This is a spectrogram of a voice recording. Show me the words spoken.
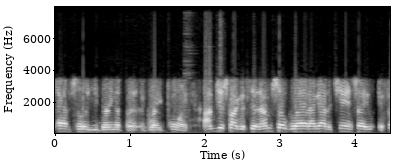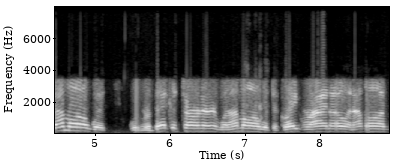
absolutely, you bring up a, a great point. I'm just like I said. I'm so glad I got a chance. Hey, if I'm on with with Rebecca Turner, when I'm on with the great Rhino, and I'm on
